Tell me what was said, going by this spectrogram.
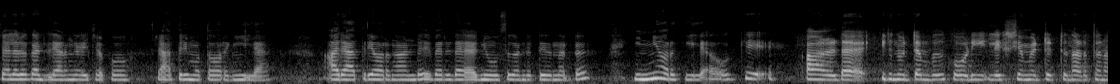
ചിലർ കല്യാണം കഴിച്ചപ്പോൾ രാത്രി മൊത്തം ഉറങ്ങിയില്ല. ആ രാത്രി ഉറങ്ങാണ്ട് ഇവരുടെ ന്യൂസ് കണ്ടിട്ടിരുന്നിട്ട് ഇനി ഉറക്കിയില്ല. ഓക്കെ. ആളുടെ ഇരുന്നൂറ്റമ്പത് കോടി ലക്ഷ്യമിട്ടിട്ട് നടത്തണ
